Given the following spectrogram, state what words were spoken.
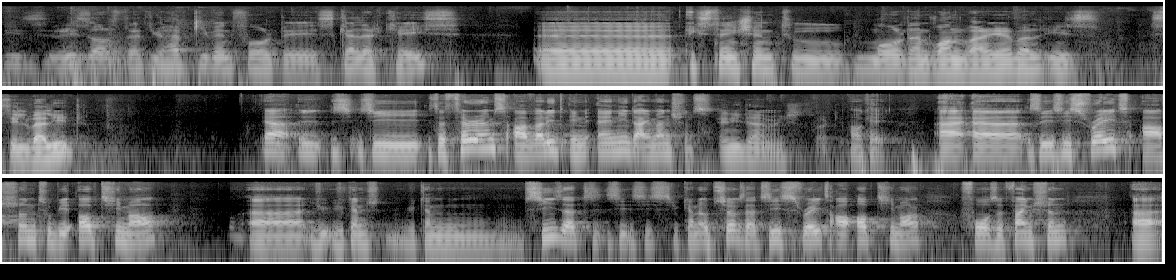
These results that you have given for the scalar case, uh, extension to more than one variable is still valid? Yeah, uh, the, the theorems are valid in any dimensions. Any dimensions? Okay. Okay. Uh, uh, the, these rates are shown to be optimal. Uh, you, you, can, you can see that, this, this- you can observe that these rates are optimal for the function uh,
